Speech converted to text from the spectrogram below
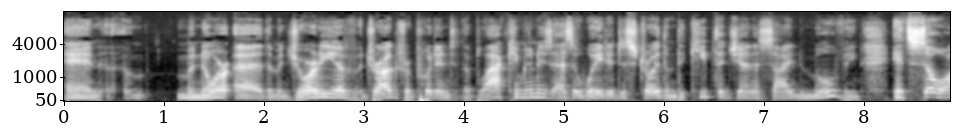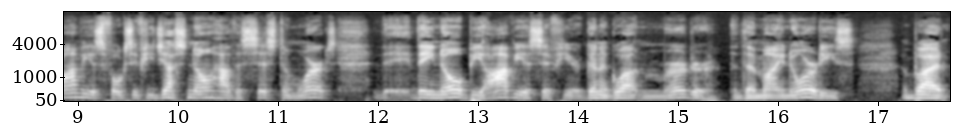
and um, minor, uh, the majority of drugs were put into the black communities as a way to destroy them, to keep the genocide moving. It's so obvious, folks, if you just know how the system works. They, they know it'd be obvious if you're going to go out and murder the minorities but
